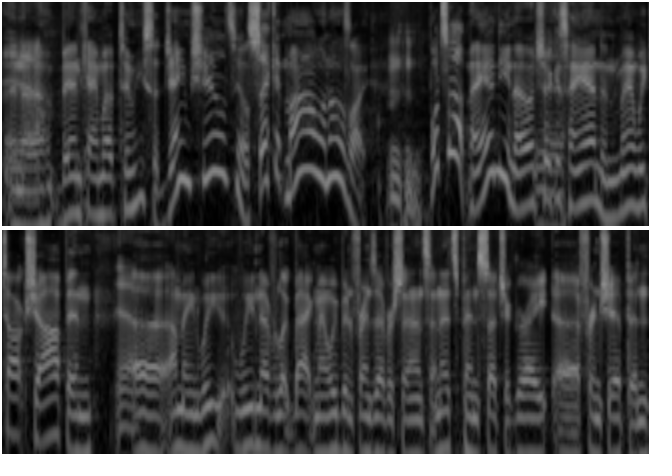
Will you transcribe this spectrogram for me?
And uh, Ben came up to me. He said, "James Shields, you know, second mile," and I was like, "What's up, man?" You know, and shook Yeah. his hand, and man, we talked shop, and Yeah. uh, I mean, we we never looked back, man. We've been friends ever since, and it's been such a great uh, friendship. And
